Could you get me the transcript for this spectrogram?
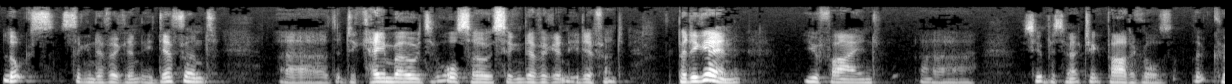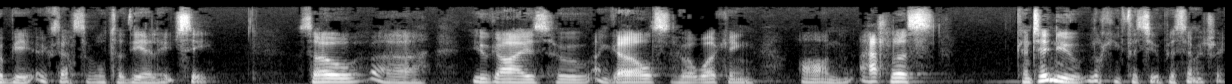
looks significantly different. Uh, the decay modes are also significantly different. But again, you find uh, supersymmetric particles that could be accessible to the LHC. So uh, you guys who and girls who are working on Atlas, continue looking for supersymmetry.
